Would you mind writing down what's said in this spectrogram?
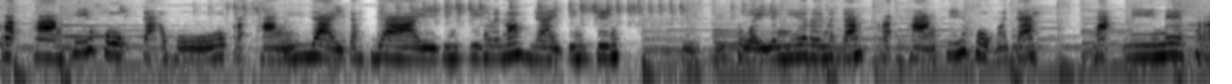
กระถางที่หกจะโอ้โหกระถางนี้ใหญ่จ้ะใหญ่จริงๆเลยเนาะใหญ่จริงๆนี่สวยๆอย่างนี้เลยนะจ๊ะกระถางที่หกนะจ๊ะมะนีเมฆร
